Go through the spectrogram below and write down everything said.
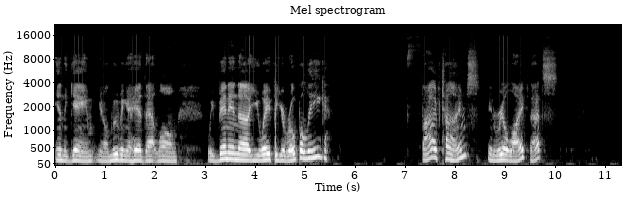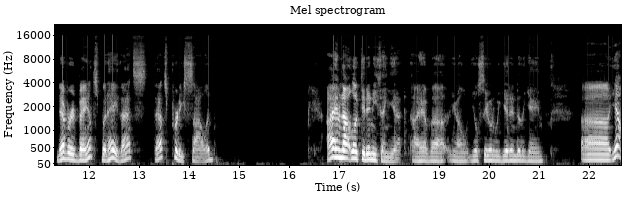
in the game, you know, moving ahead that long. We've been in uh, UEFA Europa League five times in real life. That's never advanced, but hey, that's that's pretty solid. I have not looked at anything yet. I have, uh, you know, you'll see when we get into the game. Uh, yeah.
